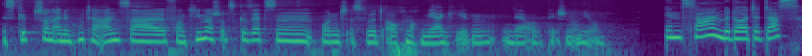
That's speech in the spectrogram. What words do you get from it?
es gibt schon eine gute Anzahl von Klimaschutzgesetzen und es wird auch noch mehr geben in der Europäischen Union. In Zahlen bedeutet das,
